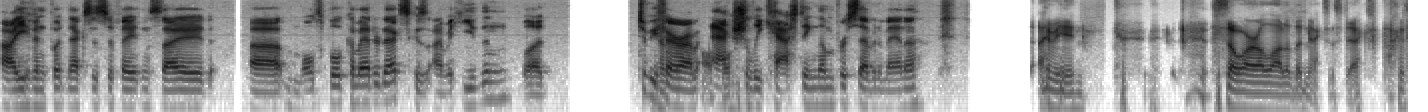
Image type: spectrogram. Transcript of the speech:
I even put Nexus of Fate inside uh, multiple commander decks because I'm a heathen, but to be That's fair, I'm awful. actually casting them for seven mana. I mean, so are a lot of the Nexus decks, but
